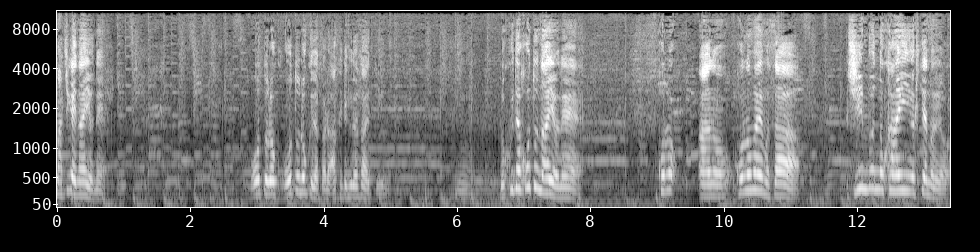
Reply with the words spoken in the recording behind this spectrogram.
間違いないよね。オートロック、オートロックだから開けてくださいって言うの。うん。ろくなことないよね。この、あの、この前もさ、新聞の会員が来たのよ。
